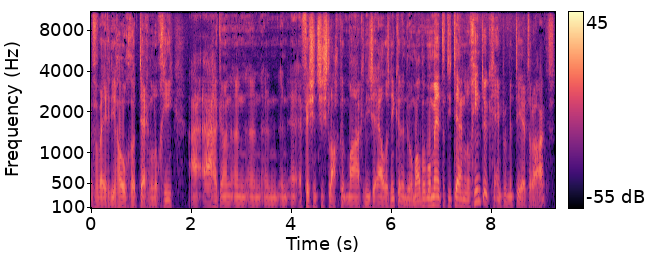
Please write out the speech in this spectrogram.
vanwege die hoge technologie eigenlijk een, een, een, een, een efficiëntieslag kunt maken die ze elders niet kunnen doen. Maar op het moment dat die technologie natuurlijk geïmplementeerd raakt,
